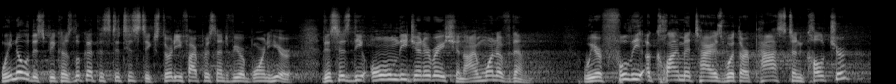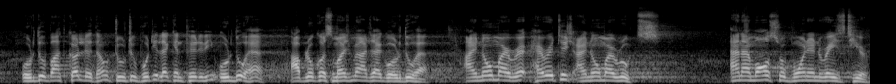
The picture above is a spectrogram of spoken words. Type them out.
We know this because look at the statistics 35% of you are born here. This is the only generation, I'm one of them. We are fully acclimatized with our past and culture. उर्दू बात कर लेता हूँ टूटी फूटी लेकिन फिर भी उर्दू है आप लोग को समझ में आ जाएगा उर्दू है I know my heritage, I know my roots. And I'm also born and raised here.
